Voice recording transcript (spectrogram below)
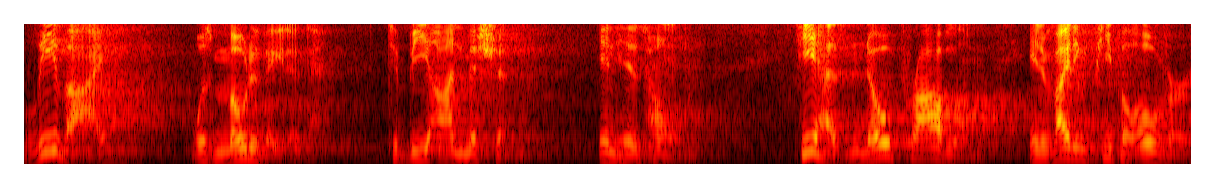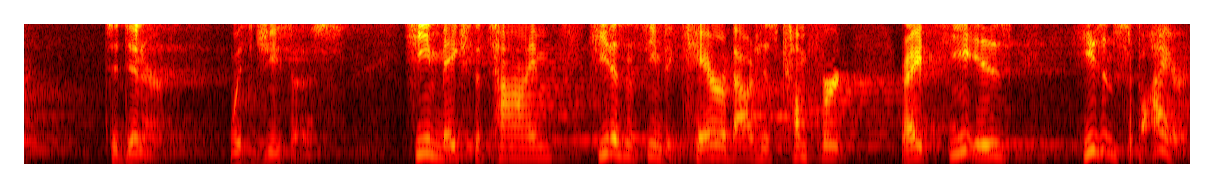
Levi was motivated to be on mission in his home. He has no problem inviting people over to dinner with Jesus. He makes the time. He doesn't seem to care about his comfort, right? He is, he's inspired.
